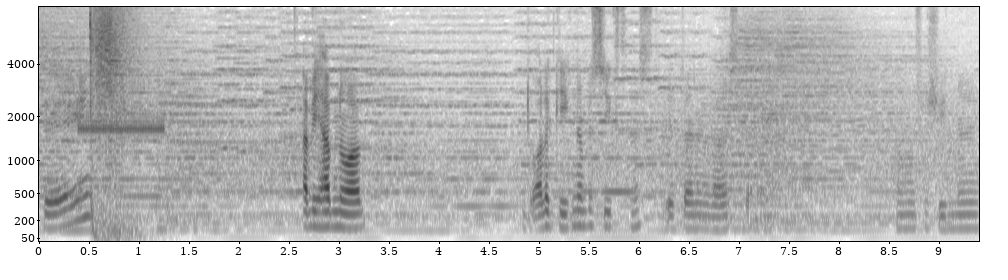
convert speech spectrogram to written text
Okay. Aber wir haben nur... Du alle Gegner besiegt hast, wird deine Leiste an. verschiedene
